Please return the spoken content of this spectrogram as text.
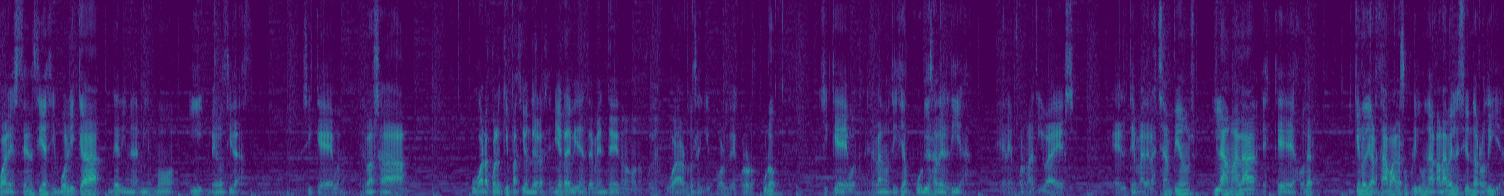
coalescencia simbólica de dinamismo y velocidad. Así que bueno, el Barça jugará con la equipación de la señora, evidentemente no, pueden jugar dos equipos de color oscuro. Así que bueno, esa es la noticia curiosa del día. Eh, la informativa es el tema de las Champions. Y la mala es que, joder, Mikel Oyarzabal ha sufrido una grave lesión de rodilla.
